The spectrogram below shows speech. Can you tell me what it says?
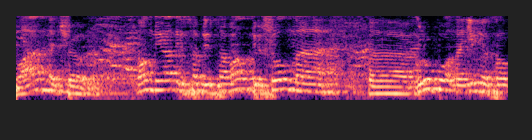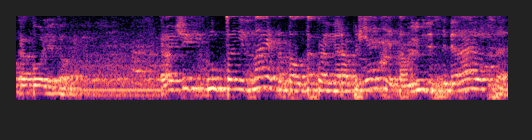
ладно, что. Он мне адрес обрисовал, пришел на э, группу анонимных алкоголиков. Короче, ну, кто не знает, это вот такое мероприятие, там люди собираются,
